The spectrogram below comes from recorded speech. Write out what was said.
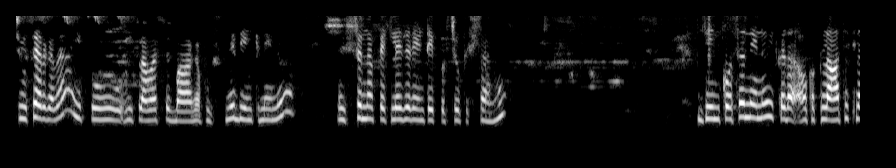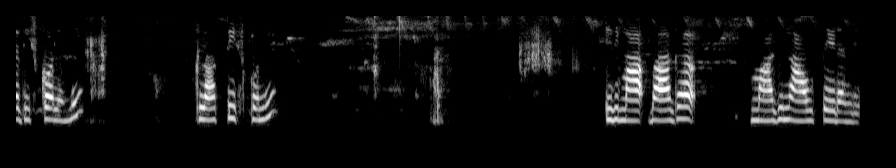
చూశారు కదా ఈ పువ్వు ఈ ఫ్లవర్స్ బాగా పూస్తుంది. దీనికి నేను ఇస్తున్న ఫెర్టిలైజర్ ఏంటో ఇప్పుడు చూపిస్తాను. దీనికోసం నేను ఇక్కడ ఒక క్లాత్ ఇట్లా తీసుకోవాలండి. క్లాత్ తీసుకొని ఇది మా బాగా మాగిన ఆవు పేడండి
